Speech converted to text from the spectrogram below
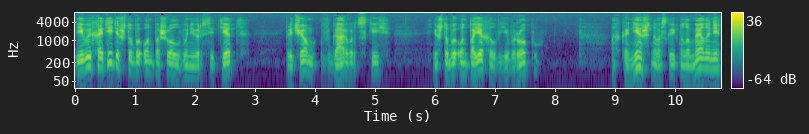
И вы хотите, чтобы он пошел в университет, причем в Гарвардский, и чтобы он поехал в Европу? «Ах, конечно!» — воскликнула Мелани,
